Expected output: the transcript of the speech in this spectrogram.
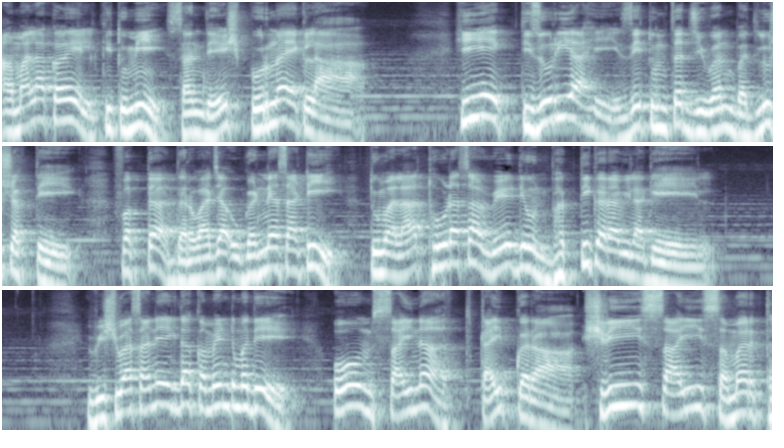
आम्हाला कळेल की तुम्ही संदेश पूर्ण ऐकला. ही एक तिजोरी आहे जे तुमचं जीवन बदलू शकते. फक्त दरवाजा उघडण्यासाठी तुम्हाला थोडासा वेळ देऊन भक्ती करावी लागेल. विश्वासाने एकदा कमेंटमध्ये ओम साईनाथ टाईप करा. श्री साई समर्थ.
